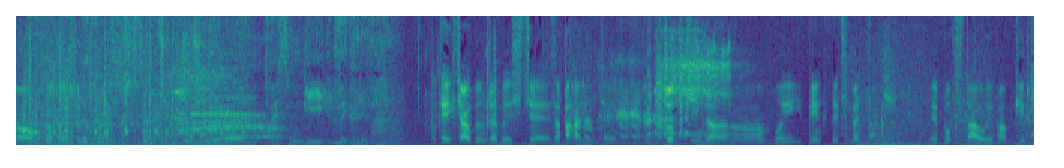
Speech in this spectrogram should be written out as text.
O, kogo jeszcze wybrać? Twe sługi wygrywają. Okej, chciałbym, żebyście zatachali te szczątki na mój piękny cmentarz. By powstały wampirki.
